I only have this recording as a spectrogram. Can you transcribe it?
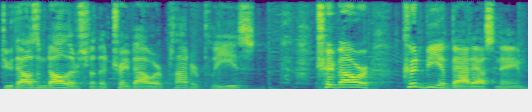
$2,000 for the Trevor platter, please. Trevor could be a badass name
